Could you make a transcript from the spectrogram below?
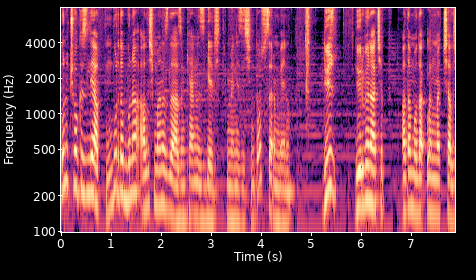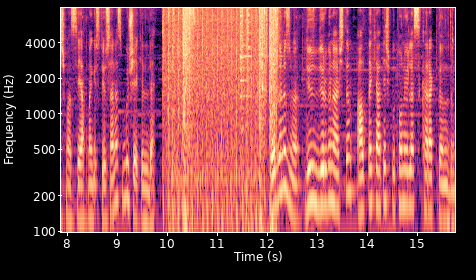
Bunu çok hızlı yaptım. Burada buna alışmanız lazım kendinizi geliştirmeniz için dostlarım benim. Düz dürbün açıp adam odaklanma çalışması yapmak istiyorsanız bu şekilde. Gördünüz mü? Düz dürbün açtım. Alttaki ateş butonuyla sıkarak döndüm.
